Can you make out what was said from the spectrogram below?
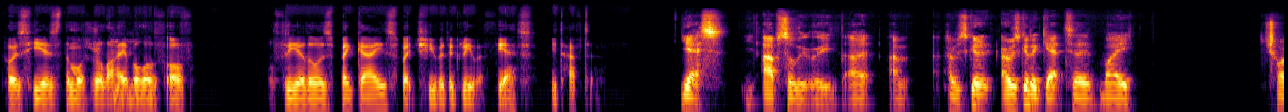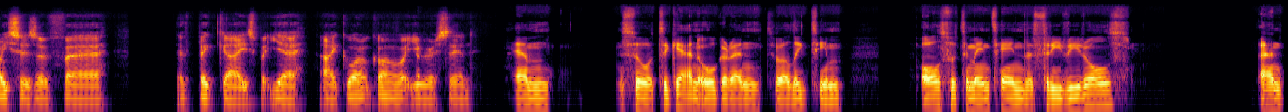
because he is the most reliable mm-hmm. of, of all three of those big guys, which you would agree with. Yes, you'd have to. Yes, absolutely. I I, I was gonna I was gonna get to my choices of uh, of big guys, but yeah, I go on go on what you were saying. Um, so to get an ogre into a league team, also to maintain the three rerolls, and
